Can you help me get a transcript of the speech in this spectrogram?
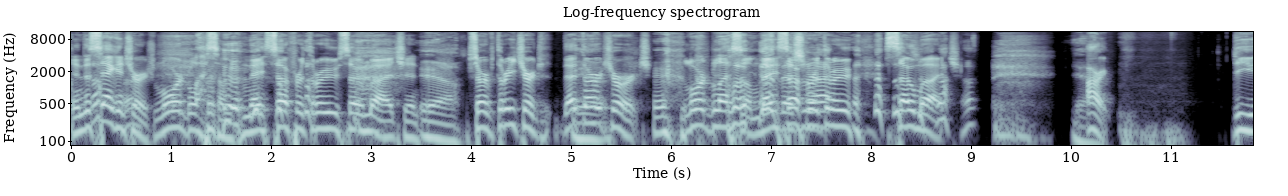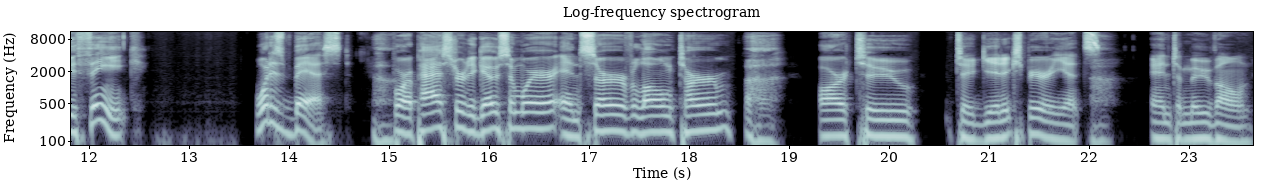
In the second church, Lord bless them. They suffer through so much. And yeah. serve three churches. The Yeah. third church, Lord bless them. They suffer right. through so much. Yeah. All right. Do you think what is best Uh-huh. for a pastor to go somewhere and serve long term Uh-huh. or to to get experience Uh-huh. And to move on?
